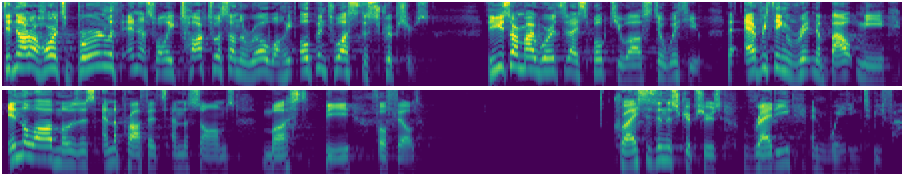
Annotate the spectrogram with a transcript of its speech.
Did not our hearts burn within us while he talked to us on the road, while he opened to us the scriptures? These are my words that I spoke to you while I was still with you, that everything written about me in the law of Moses and the prophets and the Psalms must be fulfilled. Christ is in the scriptures, ready and waiting to be found.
